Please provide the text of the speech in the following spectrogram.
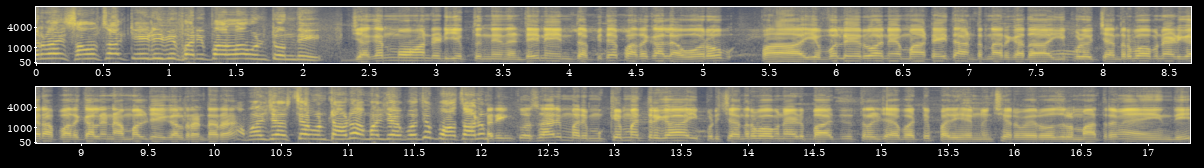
ఇరవై సంవత్సరాలు టీడీపీ పరిపాలన ఉంటుంది. జగన్మోహన్ రెడ్డి చెప్తుంది ఏంటంటే నేను తప్పితే పథకాలు ఎవరో ఇవ్వలేరు అనే మాట అయితే అంటున్నారు కదా. ఇప్పుడు చంద్రబాబు నాయుడు గారు ఆ పథకాలను అమలు చేయగలరంటారా? అమలు చేస్తే ఉంటాడు అమలు చేయకపోతే పోతాడు. మరి ఇంకోసారి మరి ముఖ్యమంత్రిగా ఇప్పుడు చంద్రబాబు నాయుడు బాధ్యతలు చేపట్టి పదిహేను నుంచి ఇరవై రోజులు మాత్రమే అయింది.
